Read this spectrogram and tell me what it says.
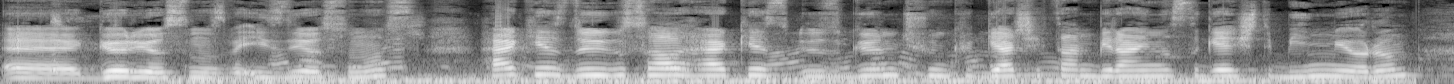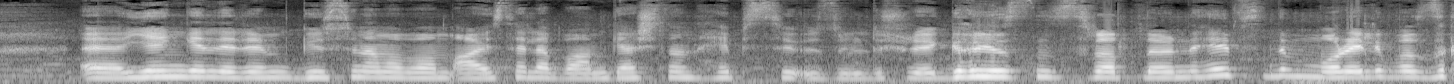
Ee, görüyorsunuz ve izliyorsunuz. Herkes duygusal, herkes üzgün. Çünkü gerçekten bir ay nasıl geçti bilmiyorum. Ee, yengelerim, Gülsün babam, Aysel abam gerçekten hepsi üzüldü. Şuraya görüyorsunuz suratlarını. Hepsinin morali bozuk.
